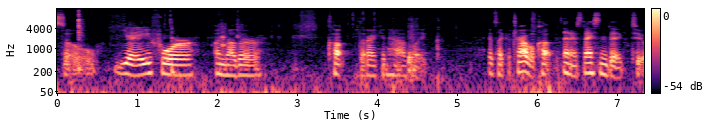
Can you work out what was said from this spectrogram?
so yay for another cup that I can have like it's like a travel cup and it's nice and big too.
